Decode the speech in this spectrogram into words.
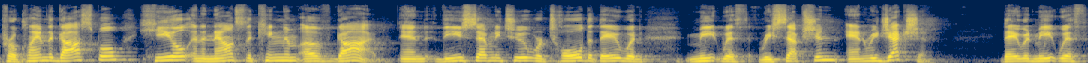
proclaim the gospel, heal, and announce the kingdom of God. And these 72 were told that they would meet with reception and rejection. They would meet with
